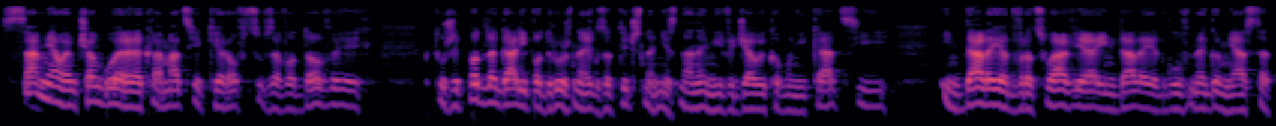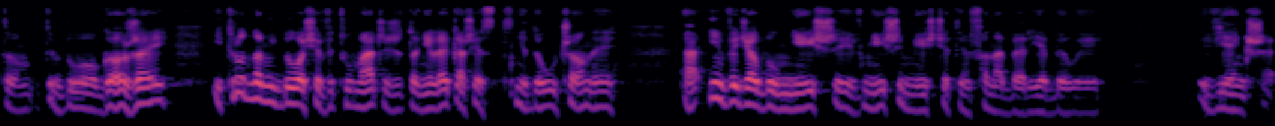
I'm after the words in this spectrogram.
Sam miałem ciągłe reklamacje kierowców zawodowych, którzy podlegali pod różne egzotyczne, nieznane mi wydziały komunikacji. Im dalej od Wrocławia, im dalej od głównego miasta, to tym było gorzej i trudno mi było się wytłumaczyć, że to nie lekarz jest niedouczony, a im wydział był mniejszy, w mniejszym mieście, tym fanaberie były większe.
